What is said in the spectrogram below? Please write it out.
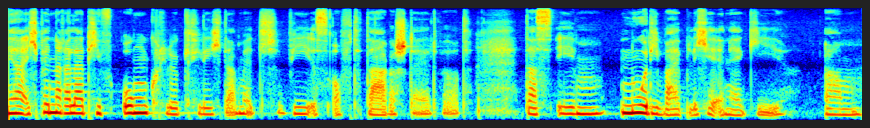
ja, ich bin relativ unglücklich damit, wie es oft dargestellt wird, dass eben nur die weibliche Energie, ähm,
